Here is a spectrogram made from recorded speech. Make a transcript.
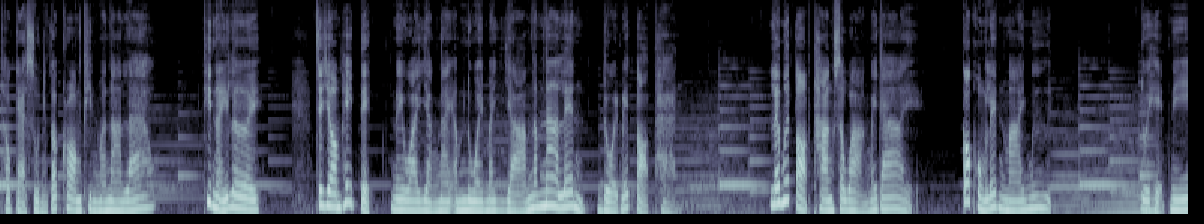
เท่าแก่สุนก็ครองถิ่นมานานแล้ว ที่ไหนเลย จะยอมให้เด็กในวัยอย่างนายอำนวยมายามน้ำหน้าเล่นโดยไม่ตอบแทน และเมื่อตอบทางสว่างไม่ได้ ก็คงเล่นไม้มืด โดยเหตุนี้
